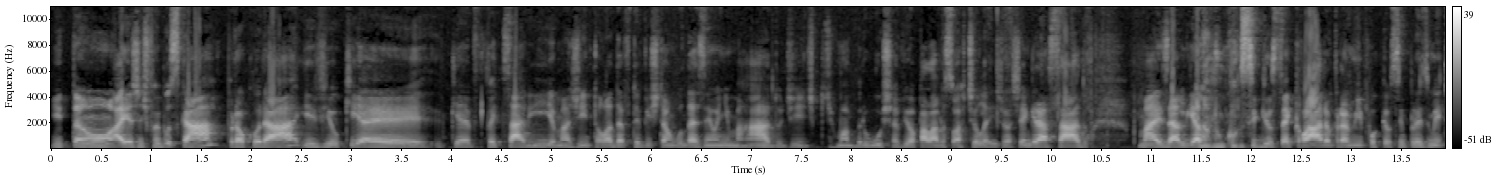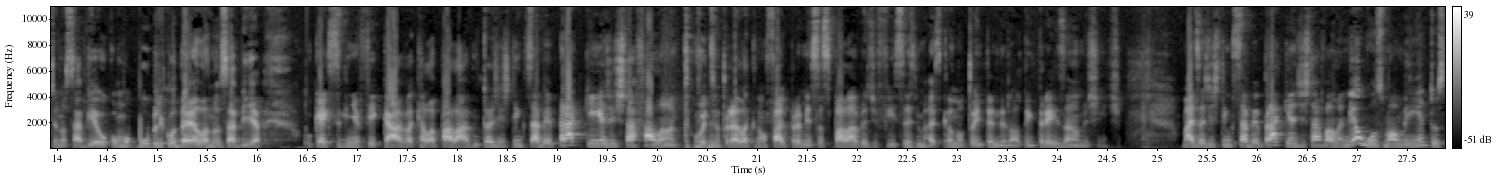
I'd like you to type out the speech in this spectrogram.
Então, aí a gente foi buscar, procurar e viu que é que é feitiçaria, magia. Então, ela deve ter visto algum desenho animado de, de uma bruxa, viu a palavra sortilégio. Eu achei engraçado, mas ali ela não conseguiu ser clara para mim, porque eu simplesmente não sabia, eu como público dela não sabia o que é que significava aquela palavra. Então, a gente tem que saber para quem a gente está falando. Então, vou dizer para ela que não fale para mim essas palavras difíceis mais que eu não tô entendendo. Ela tem três anos, gente. Mas a gente tem que saber para quem a gente está falando. Em alguns momentos,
